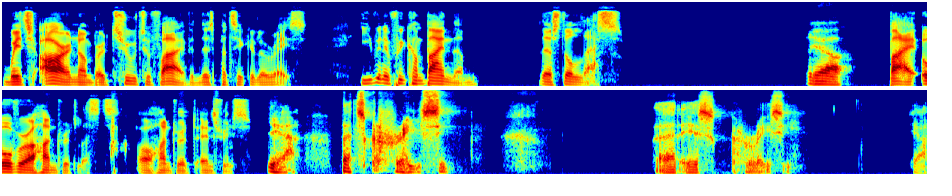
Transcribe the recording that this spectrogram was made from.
which are number two to five in this particular race, even if we combine them, they're still less Yeah. by over a hundred lists or a hundred entries. Yeah, that's crazy. That is crazy. Yeah.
